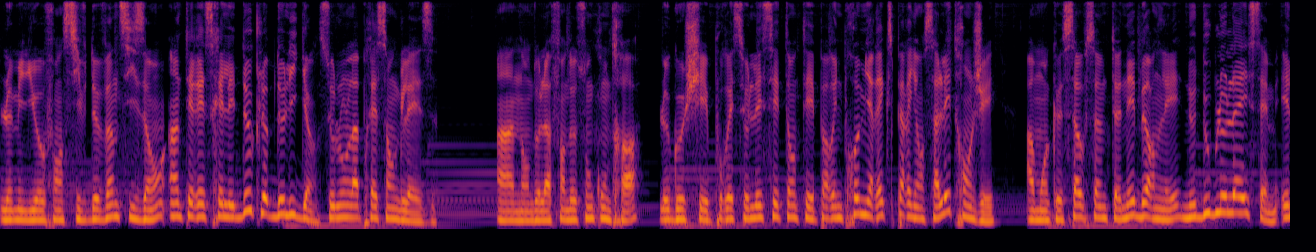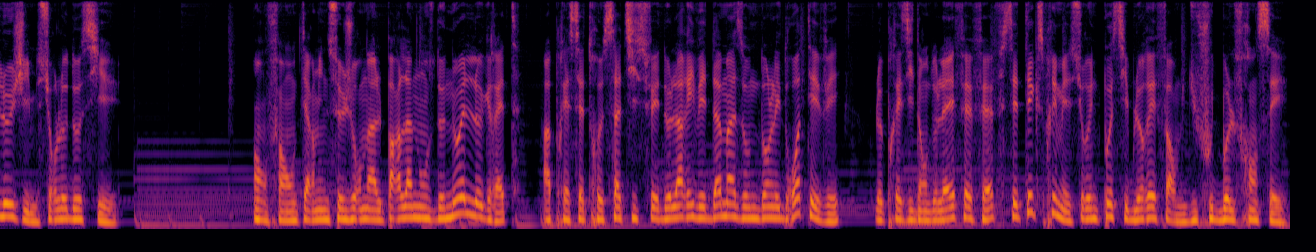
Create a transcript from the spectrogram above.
le milieu offensif de 26 ans intéresserait les deux clubs de Ligue 1 selon la presse anglaise. À un an de la fin de son contrat, le gaucher pourrait se laisser tenter par une première expérience à l'étranger, à moins que Southampton et Burnley ne doublent l'ASM et le gym sur le dossier. Enfin, on termine ce journal par l'annonce de Noël Legrette, après s'être satisfait de l'arrivée d'Amazon dans les droits TV, le président de la FFF s'est exprimé sur une possible réforme du football français.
